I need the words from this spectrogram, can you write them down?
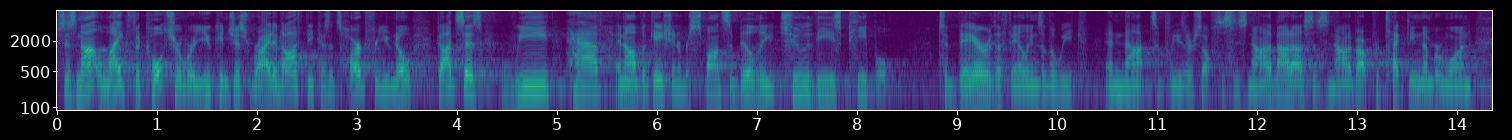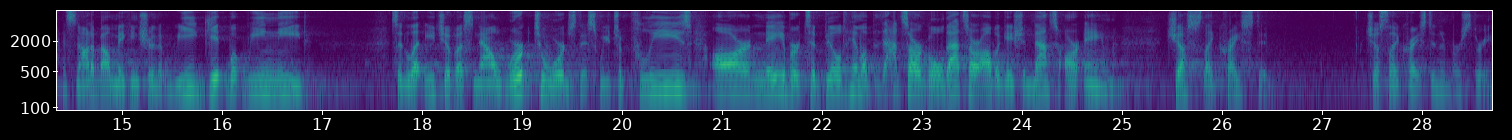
this is not like the culture where you can just write it off because it's hard for you. No, God says we have an obligation, a responsibility to these people to bear the failings of the weak and not to please ourselves. This is not about us. This is not about protecting number one. It's not about making sure that we get what we need. It said, let each of us now work towards this. We to please our neighbor, to build him up. That's our goal. That's our obligation. That's our aim. Just like Christ did. Just like Christ did in verse 3.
